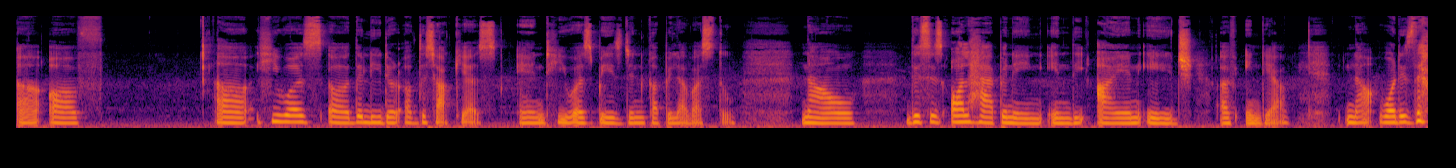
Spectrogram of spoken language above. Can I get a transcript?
uh, of uh, he was uh, the leader of the Sakyas and he was based in Kapilavastu. Now, this is all happening in the Iron Age of India. Now, what is the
